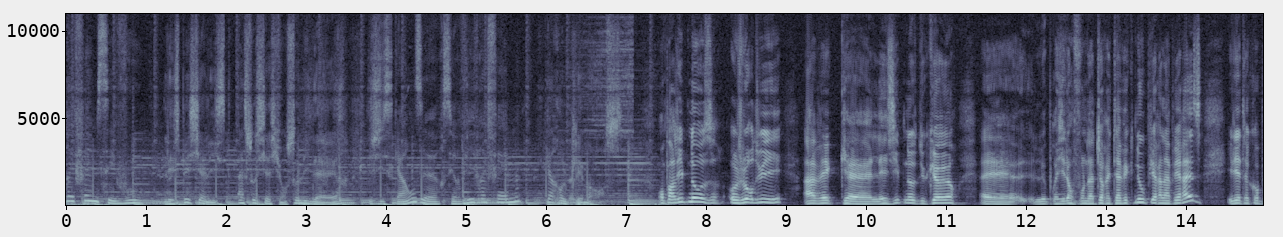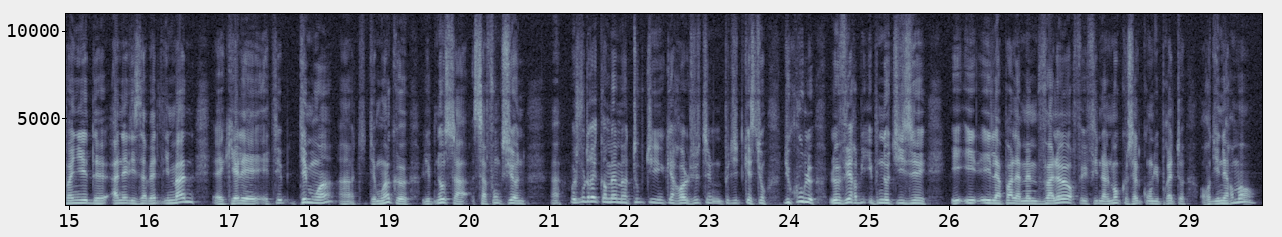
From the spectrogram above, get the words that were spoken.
FM, c'est vous. Les spécialistes Association Solidaire, Jusqu'à 11h sur Vivre FM. Carole Clémence. On parle hypnose aujourd'hui avec euh, les hypnoses du cœur. Euh, le président fondateur est avec nous, Pierre-Alain Pérez. Il est accompagné d'Anne-Elisabeth Liman, euh, qui elle est, témoin, hein, témoin que l'hypnose, ça, ça fonctionne. hein. Moi, je voudrais quand même un tout petit, Carole, juste une petite question. Du coup, le, le verbe hypnotiser, il n'a pas la même valeur finalement que celle qu'on lui prête ordinairement?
